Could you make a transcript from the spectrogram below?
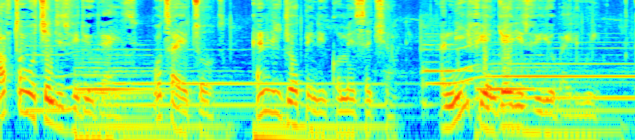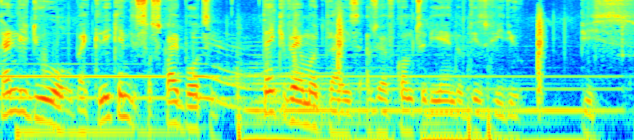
After watching this video guys, what are your thoughts? Kindly drop in the comment section. And if you enjoyed this video by the way, kindly do all by clicking the subscribe button. Thank you very much guys as we have come to the end of this video. Peace.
